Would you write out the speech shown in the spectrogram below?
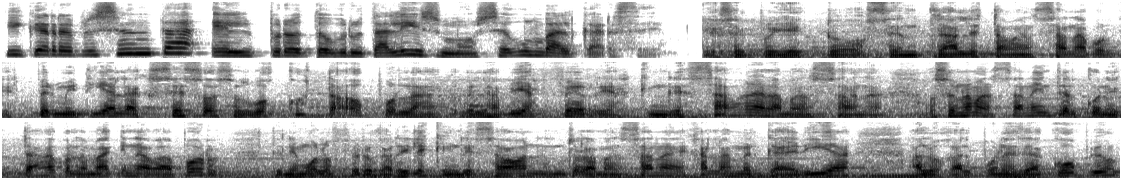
y que representa el protobrutalismo, según Valcarce. Es el proyecto central de esta manzana porque permitía el acceso a esos dos costados por las, vías férreas que ingresaban a la manzana. O sea, una manzana interconectada con la máquina a vapor. Tenemos los ferrocarriles que ingresaban dentro de la manzana a dejar las mercaderías a los galpones de acopio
